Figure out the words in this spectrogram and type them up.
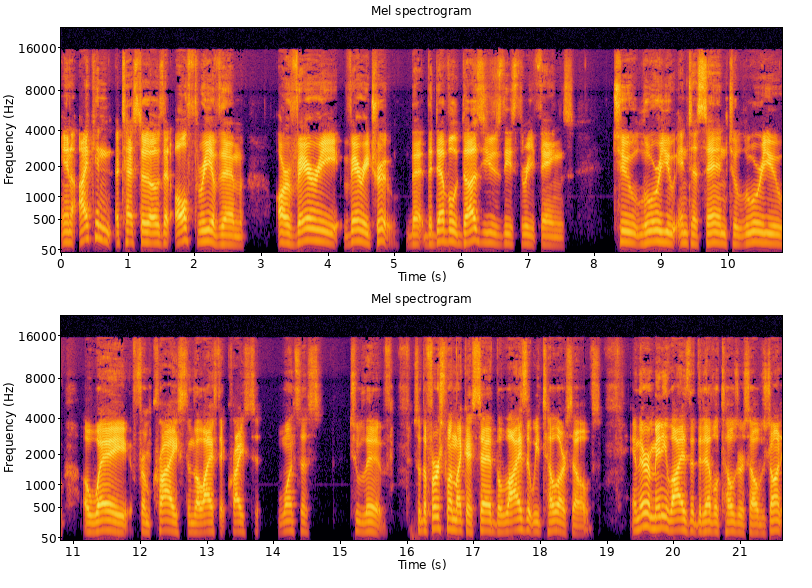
And I can attest to those that all three of them are very, very true. That the devil does use these three things to lure you into sin, to lure you away from Christ and the life that Christ wants us to live. So the first one, like I said, the lies that we tell ourselves. And there are many lies that the devil tells ourselves. John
